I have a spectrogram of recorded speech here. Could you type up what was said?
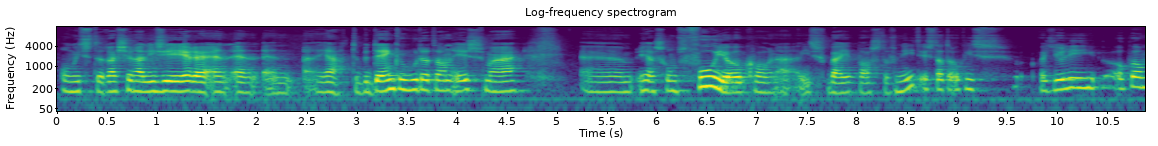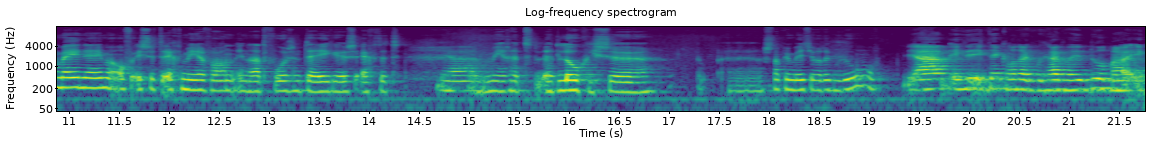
om iets te rationaliseren en, en, en eh, ja, te bedenken hoe dat dan is. Maar ehm, ja, soms voel je ook gewoon eh, iets bij je past of niet. Is dat ook iets wat jullie ook wel meenemen? Of is het echt meer van inderdaad voor's en tegens, echt het, Ja, meer het, het logische... eh, snap je een beetje wat ik bedoel? Of- ja ik, ik denk wel dat ik begrijp wat je bedoelt, maar ik,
